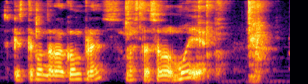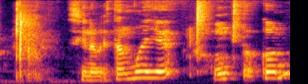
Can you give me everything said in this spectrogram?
es que este cuando lo compras no está solo el muelle, sino que está el muelle junto con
